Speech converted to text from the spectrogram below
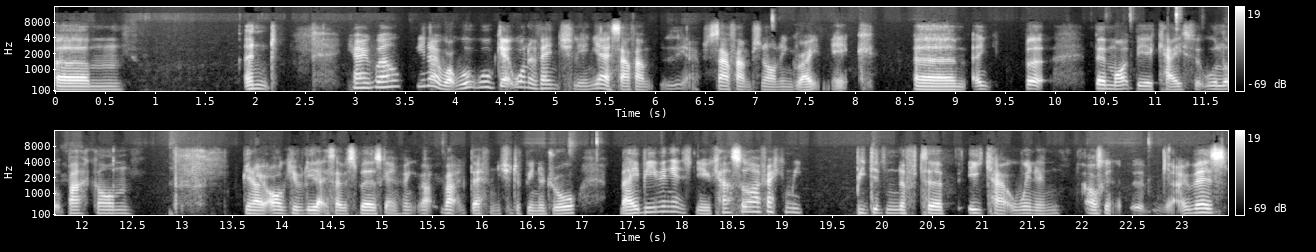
Um, and you know, well, you know what, we'll we'll get one eventually. And yeah, Southampton, you know, Southampton aren't in great nick. Um, and, but there might be a case that we'll look back on. You know, arguably, let's say the Spurs game. I think that that definitely should have been a draw. Maybe even against Newcastle. I reckon we we did enough to eke out a win. And I was going, to, you know, there's there,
